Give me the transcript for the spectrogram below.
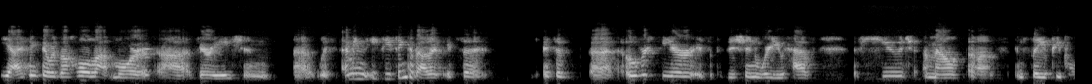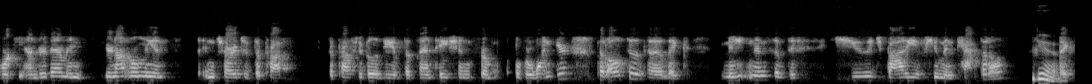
Yeah, I think there was a whole lot more uh, variation uh, with. I mean, if you think about it, it's a it's a uh, overseer is a position where you have a huge amount of enslaved people working under them, and you're not only in, in charge of the pro- the profitability of the plantation from over one year, but also the like maintenance of this huge body of human capital. Yeah. Like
